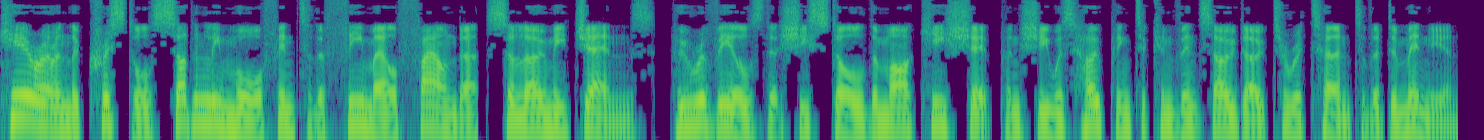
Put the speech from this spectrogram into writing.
Kira and the crystal suddenly morph into the female founder Salome Jens, who reveals that she stole the Maquis ship and she was hoping to convince Odo to return to the Dominion.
